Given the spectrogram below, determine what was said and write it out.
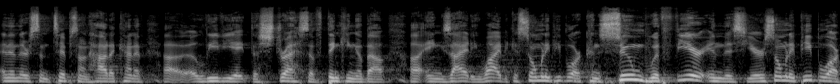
And then there's some tips on how to kind of uh, alleviate the stress of thinking about uh, anxiety. Why? Because so many people are consumed with fear in this year. So many people are,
